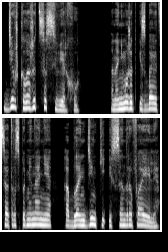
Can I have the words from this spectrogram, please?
девушка ложится сверху. Она не может избавиться от воспоминания о блондинке из Сен-Рафаэля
